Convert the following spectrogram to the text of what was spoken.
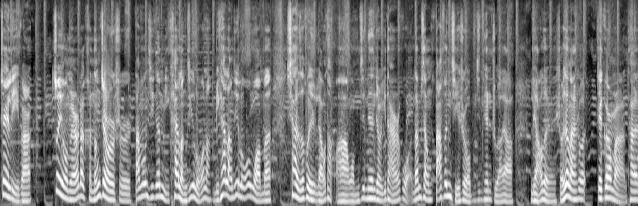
这里边最有名的可能就是达芬奇跟米开朗基罗了。米开朗基罗我们下次会聊到啊，我们今天就是一带而过。那么像达芬奇是我们今天主要要聊的人。首先来说，这哥们儿他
